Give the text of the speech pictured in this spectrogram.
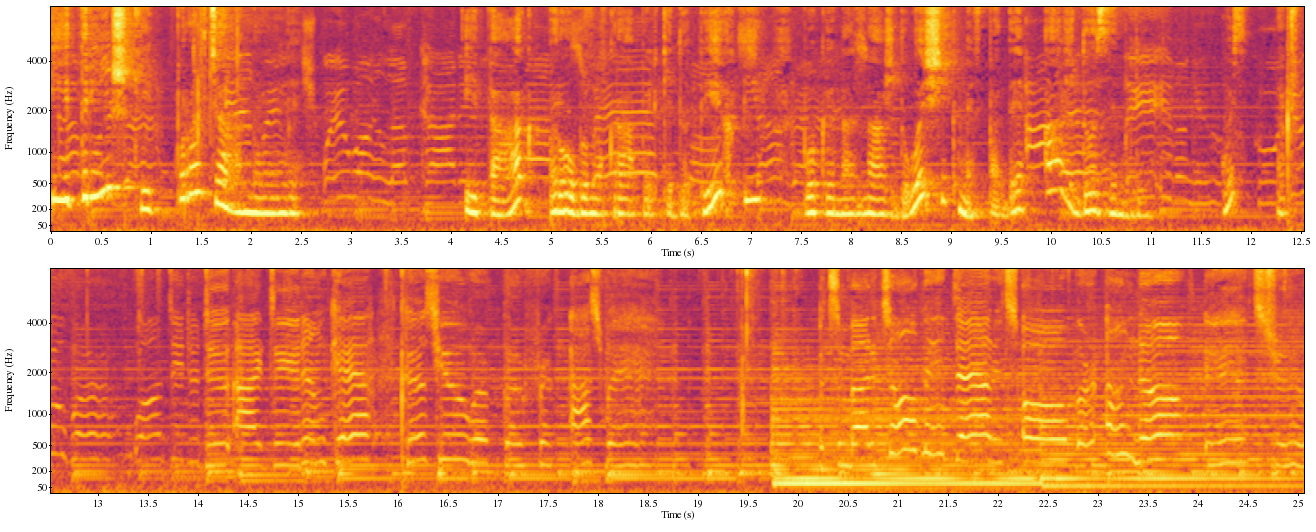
і трішки протягнули. І так робимо крапельки до тих пір, поки на наш дощик не впаде аж до землі. Ось так. somebody told me that it's over. I know it's true.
